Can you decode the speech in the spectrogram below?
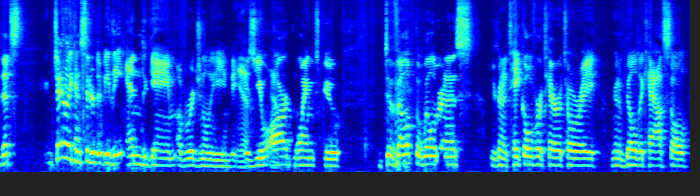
that's generally considered to be the end game of original D and D. Is you yeah. are going to develop the wilderness. You're going to take over territory. You're going to build a castle.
